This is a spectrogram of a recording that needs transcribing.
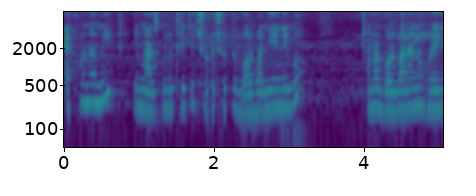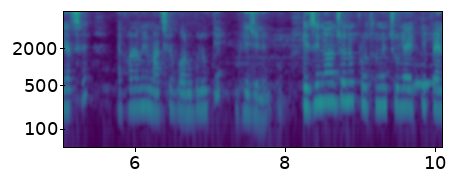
এখন আমি এই মাছগুলো থেকে ছোট ছোট বল বানিয়ে নিব। আমার বল বানানো হয়ে গেছে। এখন আমি মাছের বলগুলোকে ভেজে নেব। ভেজে নেওয়ার জন্য প্রথমে চুলায় একটি প্যান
